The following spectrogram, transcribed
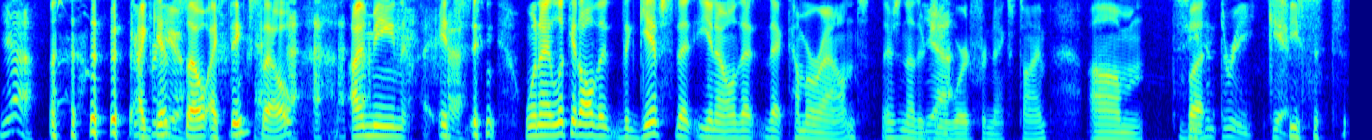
Yeah. I guess you. so. I think so. I mean, it's when I look at all the the gifts that you know that that come around. There's another Yeah. G word for next time. Um, Season three. Gifts. season-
